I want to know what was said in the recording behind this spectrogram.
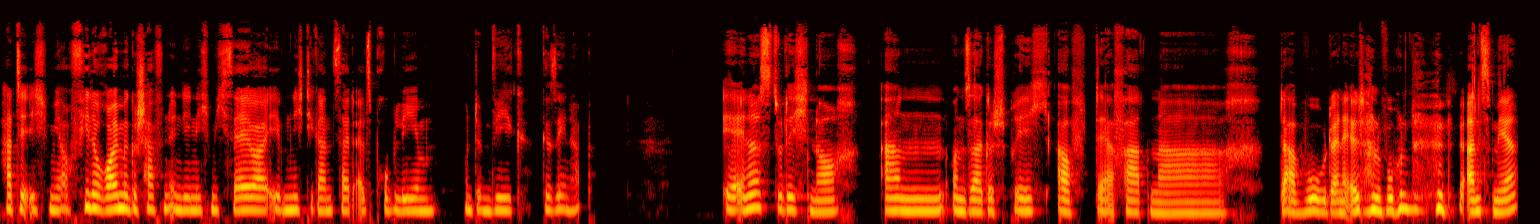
hatte ich mir auch viele Räume geschaffen, in denen ich mich selber eben nicht die ganze Zeit als Problem und im Weg gesehen habe. Erinnerst du dich noch an unser Gespräch auf der Fahrt nach da, wo deine Eltern wohnen, ans Meer,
